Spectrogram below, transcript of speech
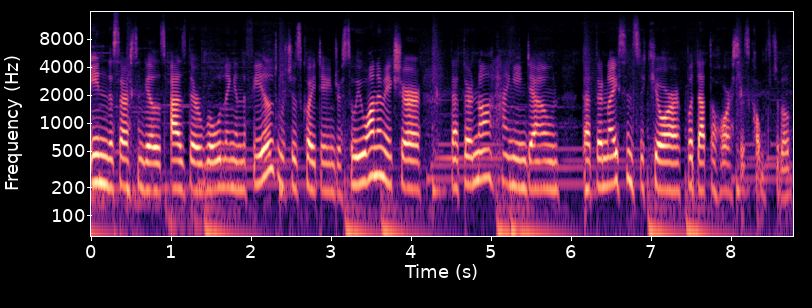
in the surcingles as they're rolling in the field which is quite dangerous so we want to make sure that they're not hanging down that they're nice and secure but that the horse is comfortable.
